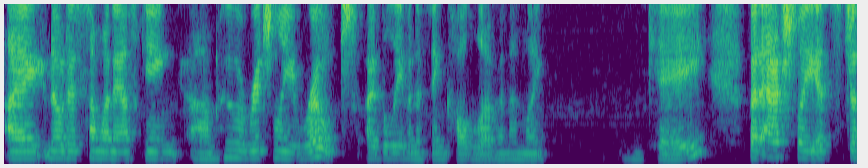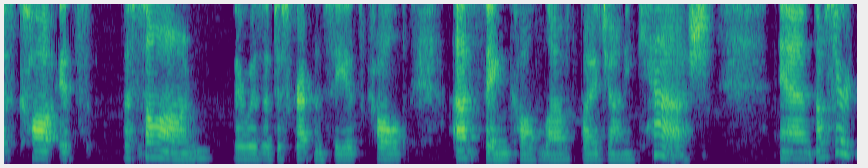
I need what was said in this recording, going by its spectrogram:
I noticed someone asking um, who originally wrote I Believe in a Thing Called Love. And I'm like, okay. But actually, it's just called, it's the song, there was a discrepancy. It's called A Thing Called Love by Johnny Cash. And those are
